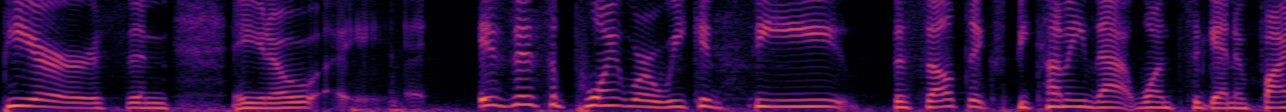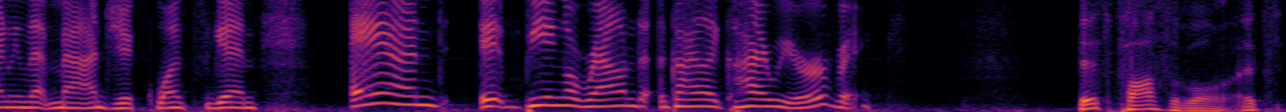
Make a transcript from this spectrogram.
Pierce, and, and you know, is this a point where we could see the Celtics becoming that once again and finding that magic once again, and it being around a guy like Kyrie Irving? It's possible. It's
